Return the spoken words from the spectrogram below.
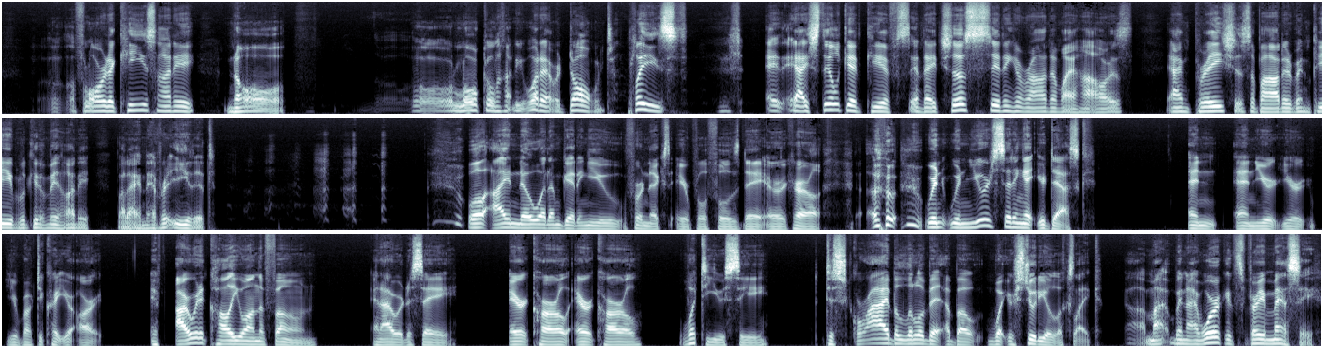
uh, Florida Keys honey, no oh, local honey, whatever. Don't, please. And, I still get gifts, and they're just sitting around in my house. I'm gracious about it when people give me honey, but I never eat it well, I know what I'm getting you for next April Fool's Day, Eric Carle. when when you're sitting at your desk and and you're you're you're about to create your art, if I were to call you on the phone and I were to say, Eric Carle, Eric Carle, what do you see? Describe a little bit about what your studio looks like. Uh, my, when I work, it's very messy,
